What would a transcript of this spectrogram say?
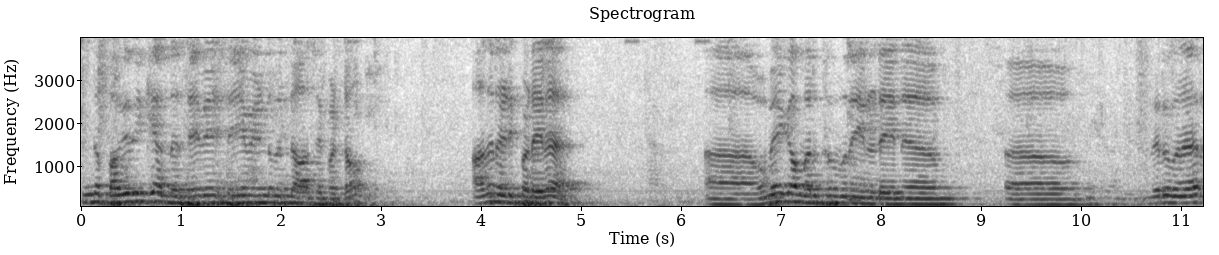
இந்த பகுதிக்கு அந்த சேவையை செய்ய வேண்டும் என்று ஆசைப்பட்டோம். அதன் அடிப்படையில் ஒமேகா மருத்துவமனையினுடைய நிறுவனர்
